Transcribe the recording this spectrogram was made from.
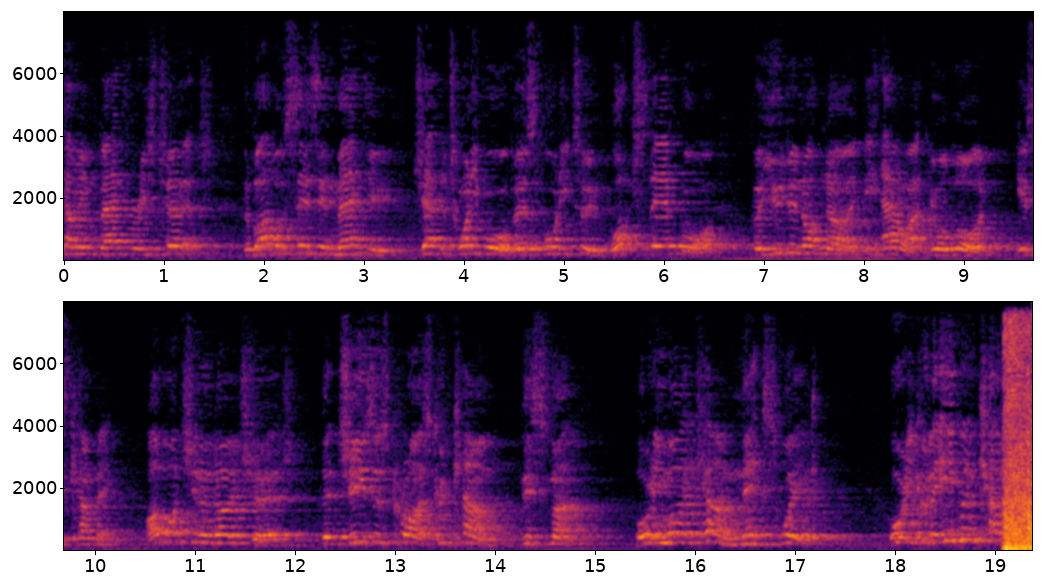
coming back for his church. The Bible says in Matthew chapter 24, verse 42, Watch therefore, for you do not know the hour your Lord is coming. I want you to know, church, that Jesus Christ could come this month, or he might come next week, or he could even come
